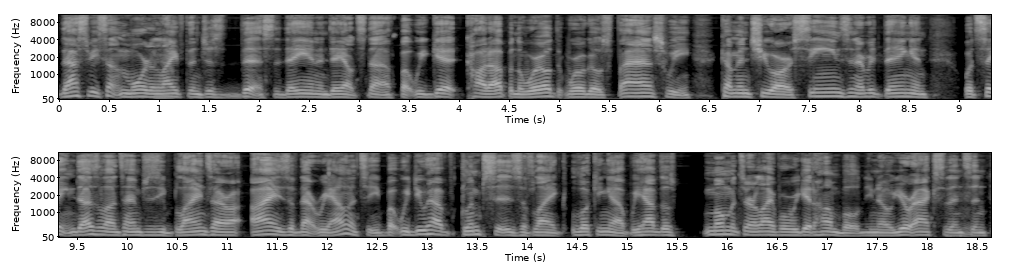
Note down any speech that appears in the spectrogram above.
there has to be something more to life than just this, the day in and day out stuff. But we get caught up in the world. The world goes fast. We come into our scenes and everything. And what Satan does a lot of times is he blinds our eyes of that reality. But we do have glimpses of like looking up. We have those moments in our life where we get humbled, you know, your accidents. And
